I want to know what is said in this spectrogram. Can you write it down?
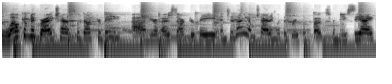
Welcome to Grad Chats with Dr. B. I'm your host, Dr. B, and today I'm chatting with a group of folks from UCA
